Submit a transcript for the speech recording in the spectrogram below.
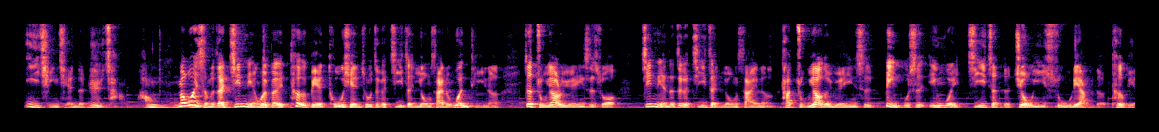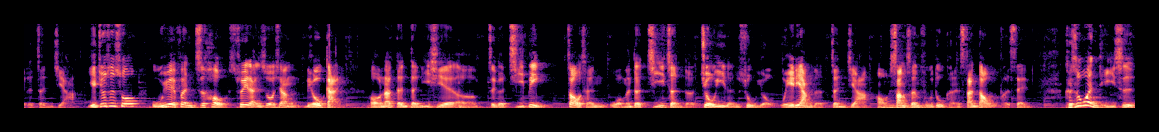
疫情前的日常。好，那为什么在今年会被特别凸显出这个急诊拥塞的问题呢？这主要的原因是说。今年的这个急诊拥塞呢，它主要的原因是，并不是因为急诊的就医数量的特别的增加，也就是说，五月份之后，虽然说像流感哦，那等等一些呃这个疾病，造成我们的急诊的就医人数有微量的增加，哦，上升幅度可能三到五 percent，可是问题是，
